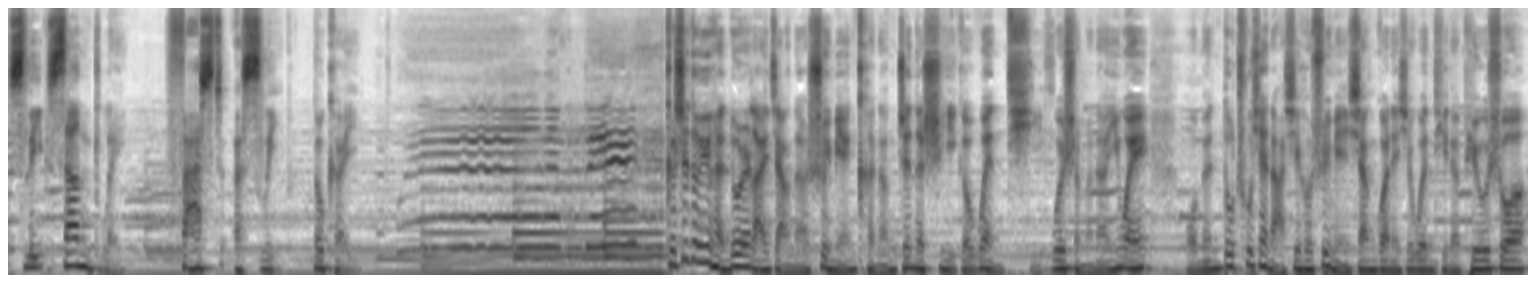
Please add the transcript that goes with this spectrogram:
sleep soundly，fast asleep 都可以。可是对于很多人来讲呢，睡眠可能真的是一个问题。为什么呢？因为我们都出现哪些和睡眠相关的一些问题呢？比如说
